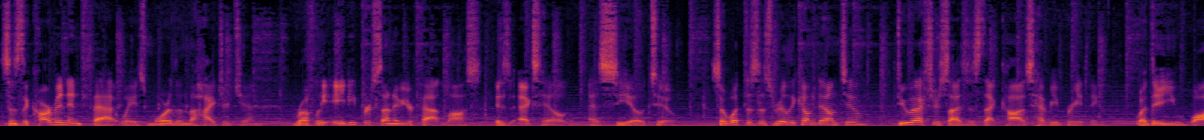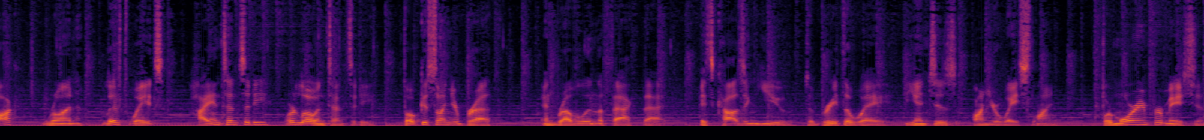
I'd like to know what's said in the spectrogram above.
Since the carbon in fat weighs more than the hydrogen, roughly 80% of your fat loss is exhaled as CO2. So, what does this really come down to? Do exercises that cause heavy breathing. Whether you walk, run, lift weights, high intensity or low intensity, focus on your breath and revel in the fact that it's causing you to breathe away the inches on your waistline. For more information,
